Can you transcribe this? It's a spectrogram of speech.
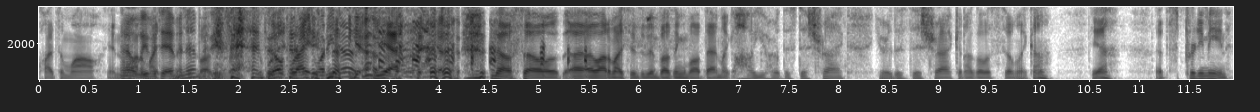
quite some while. And a No, leave my it to Eminem. nope, right? What he does. yeah. no, so uh, a lot of my students have been buzzing about that. I'm like, oh, you heard this diss track? You heard this diss track? And I'll go listen to it. I'm like, huh, yeah, that's pretty mean.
